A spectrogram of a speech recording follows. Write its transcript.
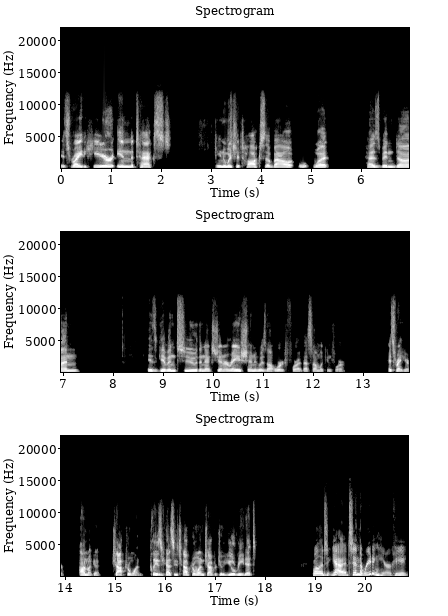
It's right here in the text in which it talks about what has been done is given to the next generation who has not worked for it. That's what I'm looking for. It's right here. I'm not gonna. Chapter one, Ecclesiastes, chapter one, chapter two. You read it. Well, it's yeah, it's in the reading here. He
